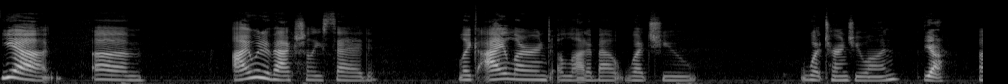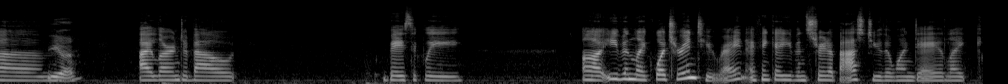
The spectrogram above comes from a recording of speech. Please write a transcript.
Yeah. Um I would have actually said like I learned a lot about what you what turns you on. Yeah, Um yeah, I learned about basically uh, even like what you're into, right? I think I even straight up asked you the one day, like,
